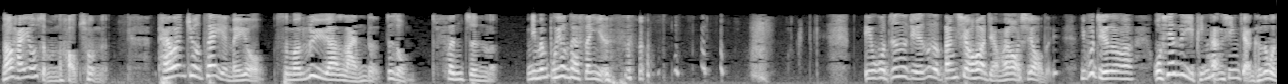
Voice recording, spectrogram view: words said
然后还有什么好处呢？台湾就再也没有什么绿啊蓝的这种纷争了，你们不用再分颜色。哎，我真的觉得这个当笑话讲蛮好笑的，你不觉得吗？我现在是以平常心讲，可是我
